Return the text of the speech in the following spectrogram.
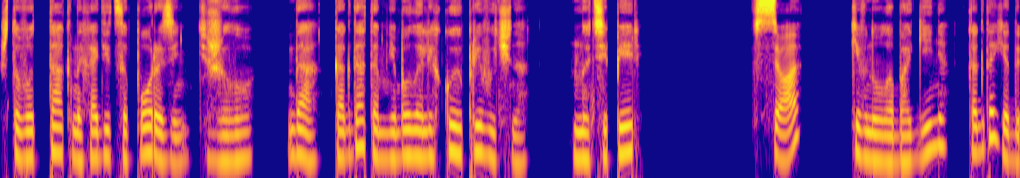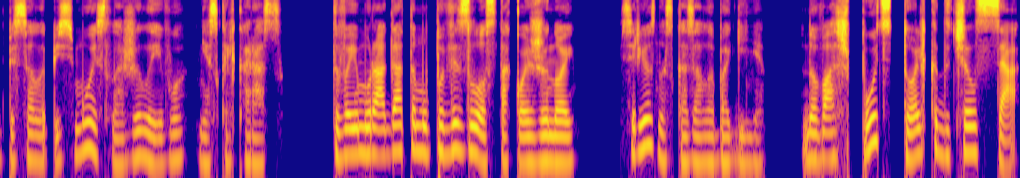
что вот так находиться порознь тяжело. Да, когда-то мне было легко и привычно, но теперь... «Все?» — кивнула богиня, когда я дописала письмо и сложила его несколько раз. «Твоему рогатому повезло с такой женой», — серьезно сказала богиня. Но ваш путь только начался.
